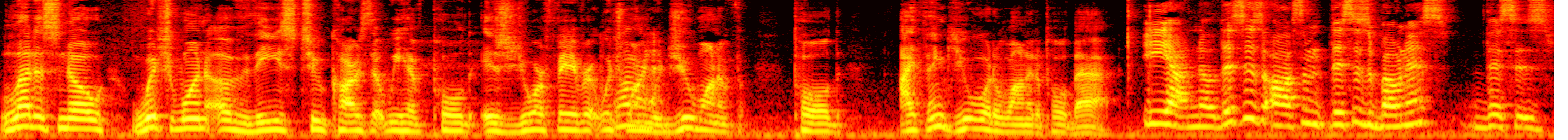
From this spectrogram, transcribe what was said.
Let us know which one of these two cards that we have pulled is your favorite. Which One would you want to have pulled? I think you would have wanted to pull that. Yeah. No, this is awesome. This is a bonus. This is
